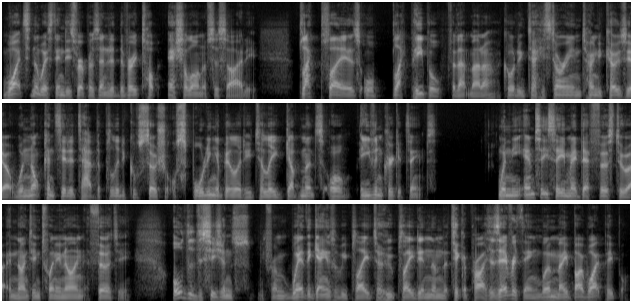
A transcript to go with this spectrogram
Whites in the West Indies represented the very top echelon of society. Black players, or black people for that matter, according to historian Tony Cozier, were not considered to have the political, social, or sporting ability to lead governments or even cricket teams. When the MCC made their first tour in 1929 30, all the decisions, from where the games would be played to who played in them, the ticket prices, everything, were made by white people.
